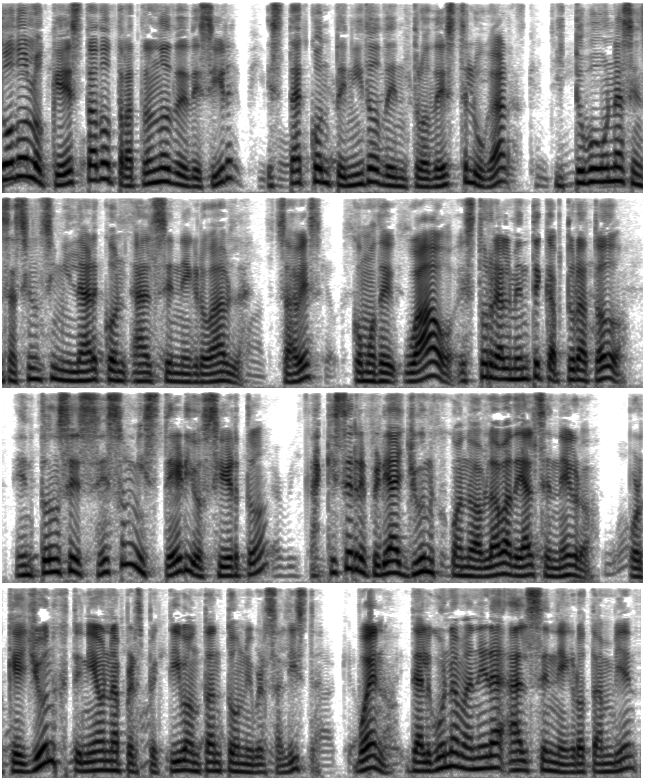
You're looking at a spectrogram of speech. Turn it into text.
todo lo que he estado tratando de decir está contenido dentro de este lugar. Y tuvo una sensación similar con Alce Negro Habla, ¿sabes? Como de, wow, esto realmente captura todo. Entonces, es un misterio, ¿cierto? ¿A qué se refería Jung cuando hablaba de Alce Negro? Porque Jung tenía una perspectiva un tanto universalista. Bueno, de alguna manera Alce Negro también.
